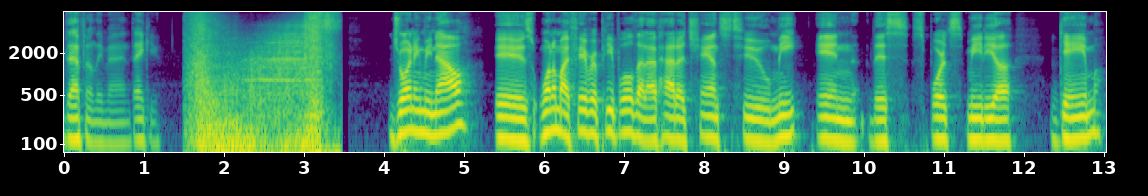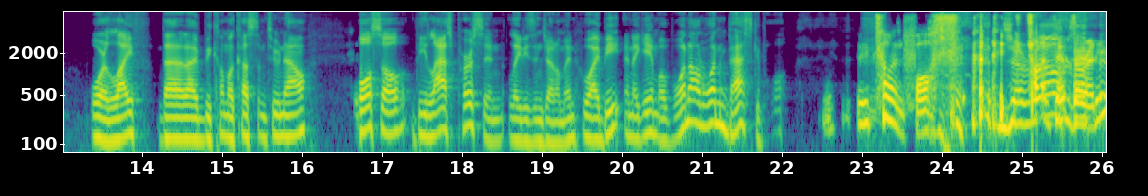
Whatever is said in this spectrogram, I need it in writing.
Definitely, man. Thank you. Joining me now is one of my favorite people that I've had a chance to meet in this sports media game or life that I've become accustomed to now. Also, the last person, ladies and gentlemen, who I beat in a game of one on one basketball. You're telling false. Jarrell telling fibs already.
